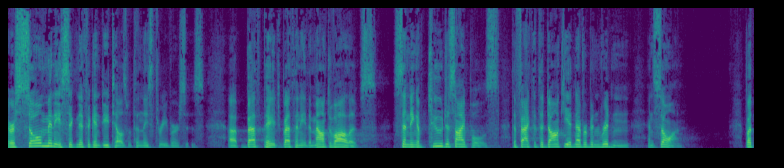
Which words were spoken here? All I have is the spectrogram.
There are so many significant details within these three verses. Uh, Bethphage, Bethany, the Mount of Olives, sending of two disciples, the fact that the donkey had never been ridden, and so on. But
